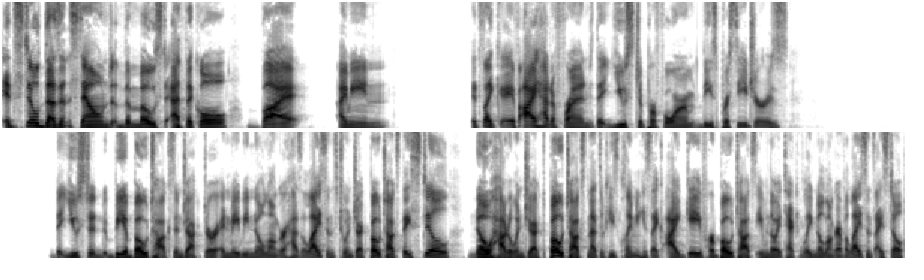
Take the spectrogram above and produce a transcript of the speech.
it still doesn't sound the most ethical, but I mean, it's like if I had a friend that used to perform these procedures that used to be a Botox injector and maybe no longer has a license to inject Botox, they still know how to inject Botox. And that's what he's claiming. He's like, I gave her Botox, even though I technically no longer have a license, I still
